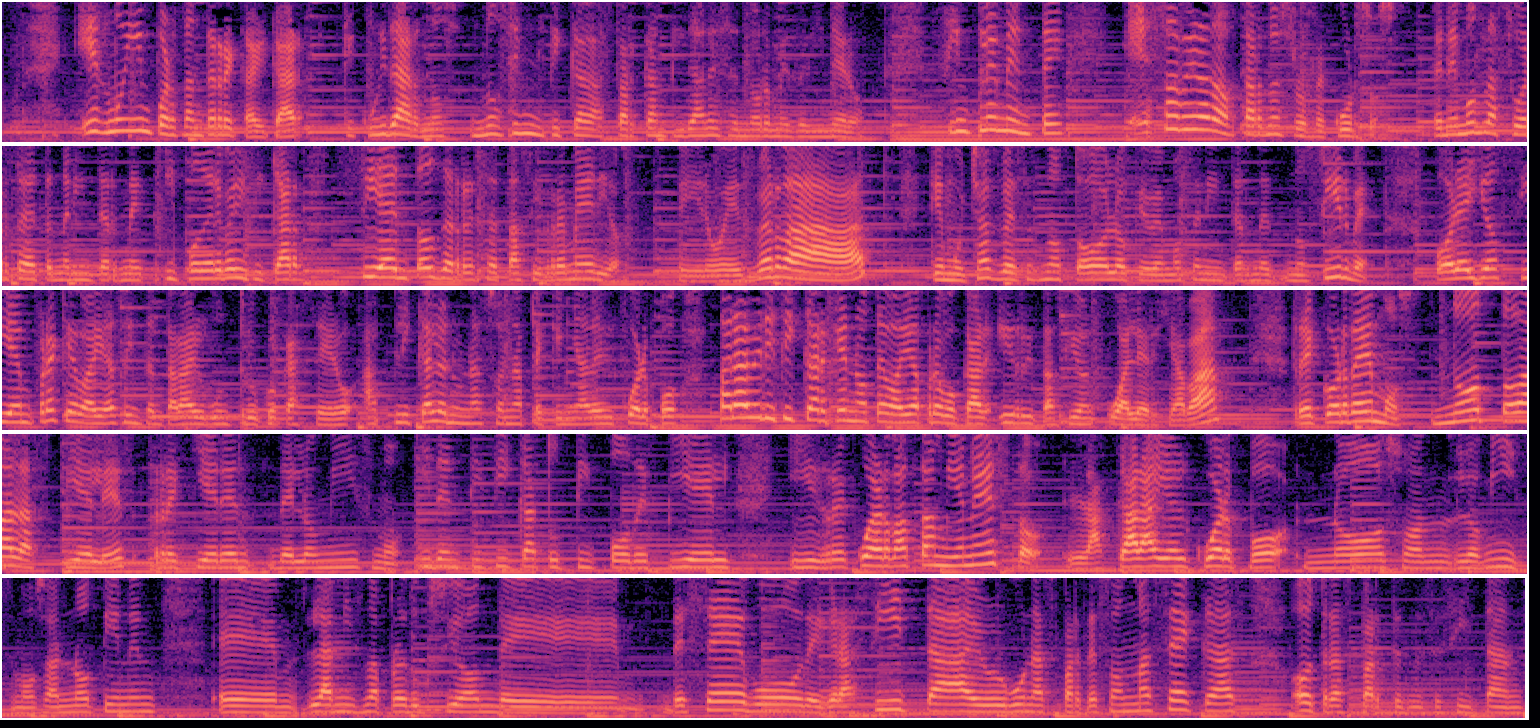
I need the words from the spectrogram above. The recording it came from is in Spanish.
Es muy importante recalcar que cuidarnos no significa gastar cantidades enormes de dinero. Simplemente es saber adaptar nuestros recursos. Tenemos la suerte de tener internet y poder verificar cientos de recetas y remedios. Pero es verdad que muchas veces no todo lo que vemos en internet nos sirve. Por ello, siempre que vayas a intentar algún truco casero, aplícalo en una zona pequeña del cuerpo para verificar que no te vaya a provocar irritación o alergia, ¿va? Recordemos, no todas las pieles requieren de lo mismo. Identifica tu tipo de piel y recuerda también esto, la cara y el cuerpo no son lo mismo, o sea, no tienen eh, la misma producción de, de sebo, de grasita, algunas partes son más secas, otras partes necesitan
